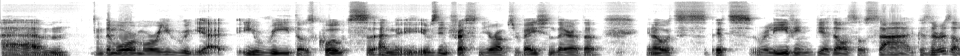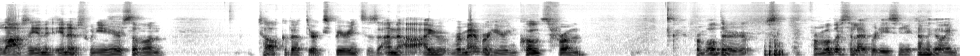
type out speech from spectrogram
Um, and the more and more you re- you read those quotes, and it was interesting your observation there that you know it's it's relieving yet also sad because there is a lot in in it when you hear someone talk about their experiences. And I remember hearing quotes from from other from other celebrities, and you're kind of going,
